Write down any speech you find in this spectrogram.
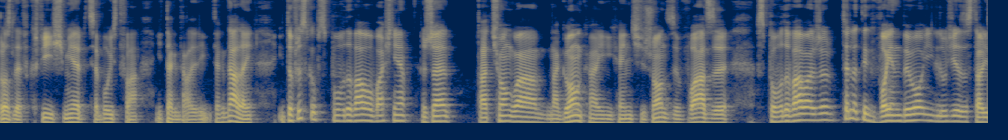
rozlew krwi, śmierć, zabójstwa i tak dalej, i tak dalej. I to wszystko spowodowało właśnie, że ta ciągła nagonka i chęć rządzy, władzy spowodowała, że tyle tych wojen było i ludzie zostali,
